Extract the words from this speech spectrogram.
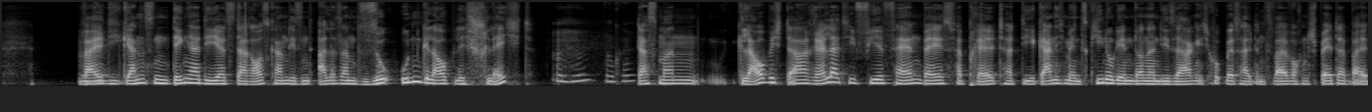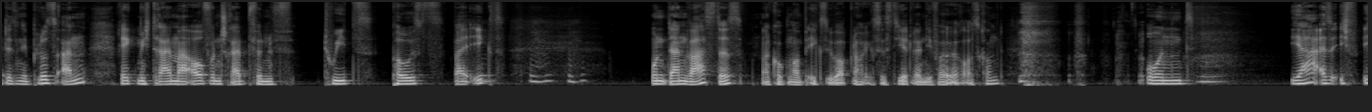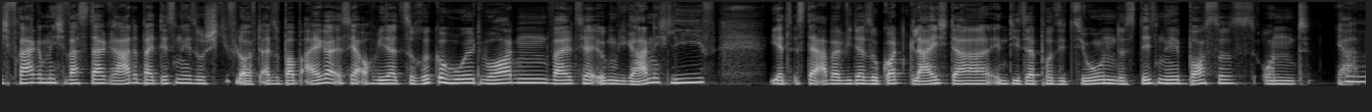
weil Mhm. die ganzen Dinger, die jetzt da rauskamen, die sind allesamt so unglaublich schlecht, Mhm, okay. dass man, glaube ich, da relativ viel Fanbase verprellt hat, die gar nicht mehr ins Kino gehen, sondern die sagen, ich gucke mir es halt in zwei Wochen später bei Disney Plus an, reg mich dreimal auf und schreibe fünf Tweets, Posts bei X. Und dann war's das. Mal gucken, ob X überhaupt noch existiert, wenn die Folge rauskommt. Und ja, also ich, ich frage mich, was da gerade bei Disney so schief läuft. Also Bob Iger ist ja auch wieder zurückgeholt worden, weil es ja irgendwie gar nicht lief. Jetzt ist er aber wieder so gottgleich da in dieser Position des Disney-Bosses und ja,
